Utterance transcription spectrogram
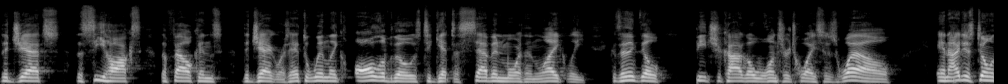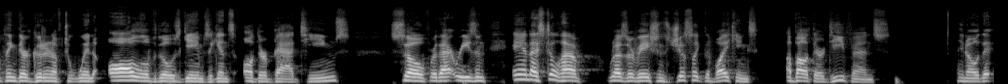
the Jets, the Seahawks, the Falcons, the Jaguars. They have to win like all of those to get to seven more than likely because I think they'll beat Chicago once or twice as well. And I just don't think they're good enough to win all of those games against other bad teams. So for that reason, and I still have reservations, just like the Vikings, about their defense. You know that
